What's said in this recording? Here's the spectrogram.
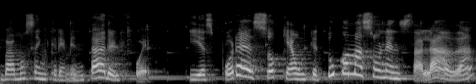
vamos a incrementar el fuego. Y es por eso que aunque tú comas una ensalada,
